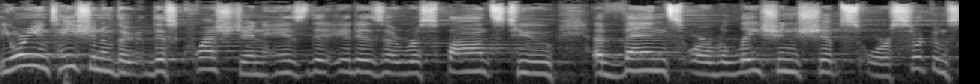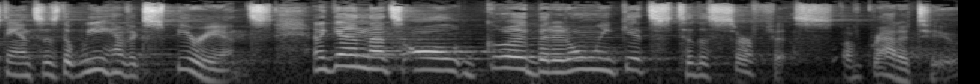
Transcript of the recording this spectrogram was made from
The orientation of the, this question is that it is a response to events or relationships or circumstances that we have experienced. And again, that's all good, but it only gets to the surface of gratitude.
